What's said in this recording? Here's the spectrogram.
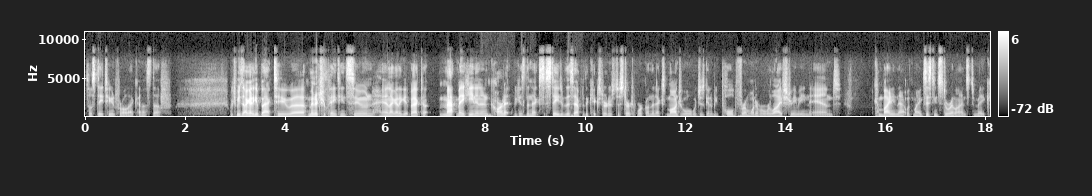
So stay tuned for all that kind of stuff. Which means I got to get back to uh, miniature painting soon, and I got to get back to map making in Inkarnate because the next stage of this after the Kickstarter is to start to work on the next module, which is going to be pulled from whatever we're live streaming and combining that with my existing storylines to make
